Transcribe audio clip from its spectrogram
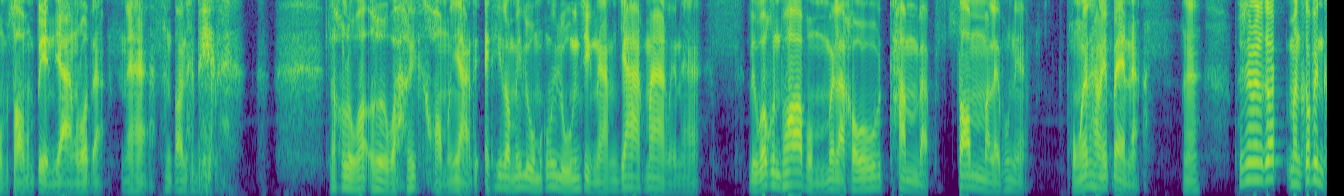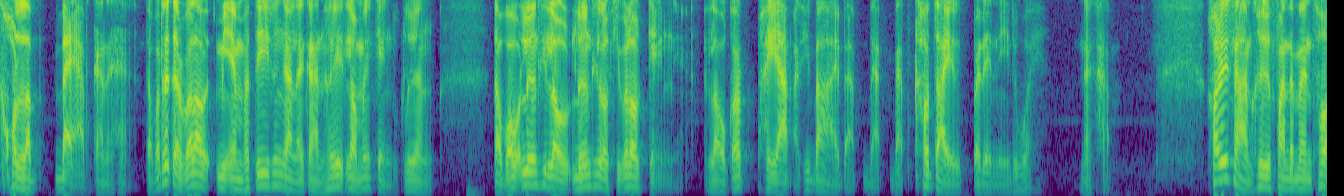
ผมสอนผมเปลี่ยนยางรถอะนะฮะตอนเด็กๆ แล้วก็รู้ว่าเออว่ะเฮ้ยของบางอย่างไอ้ที่เราไม่รู้มันก็ไม่รู้จริงๆนะมันยากมากเลยนะฮะหรือว่าคุณพ่อผมเวลาเขาทำแบบซ่อมอะไรพวกเนี้ย ผมก็ทำไม่เป็นอะนะเพราะฉะนั้นมันก็มันก็เป็นคนละแบบกันนะฮะแต่ว่าถ้าเกิดว่าเรามีเอมพัตตีซึ่งกันและกันเฮ้ยเราไม่เก่งทุกเรื่อง แต่ว่าเรื่องที่เราเรื่องที่เราคิดว่าเราเก่งเนี่ย เราก็พยายามอธิบายแบบแบบแบบเข้าใจประเด็นนี้ด้วยนะครับ ข้อที่ 3 คือ fundamental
